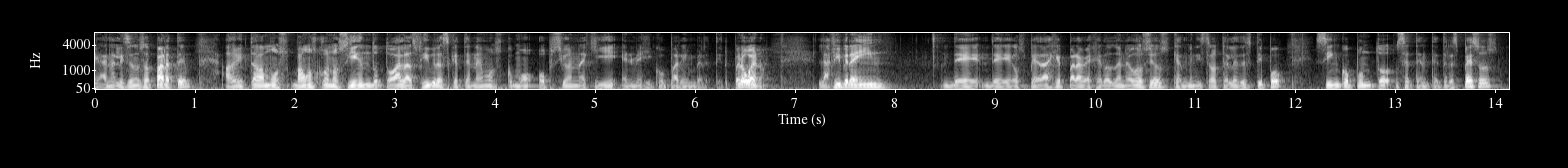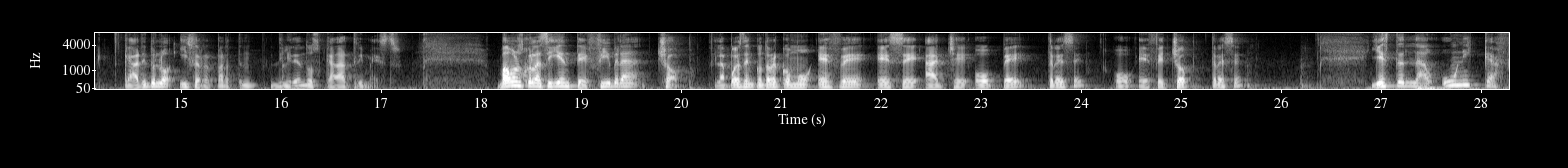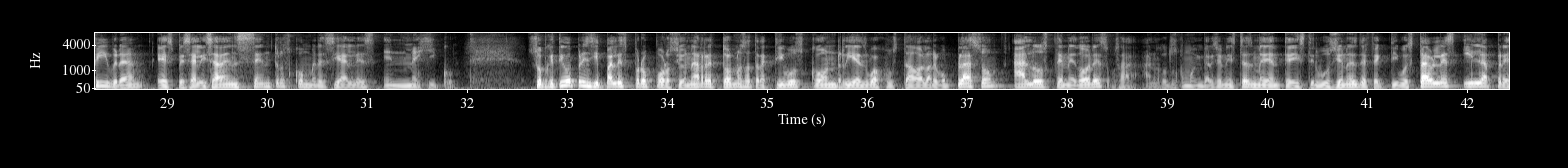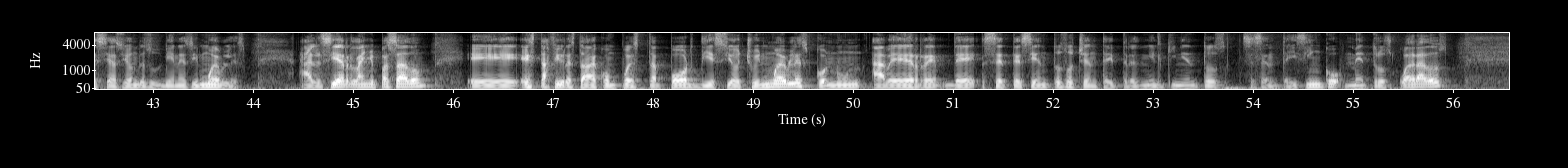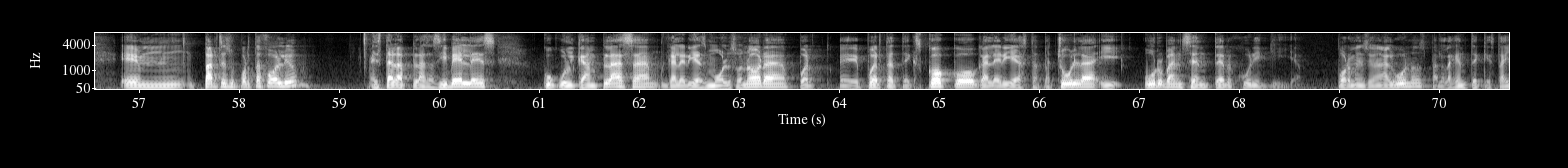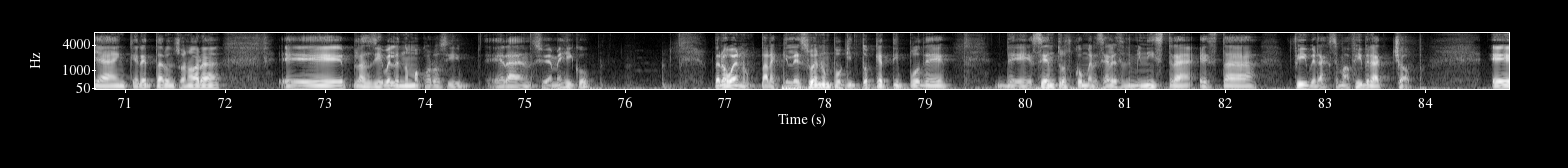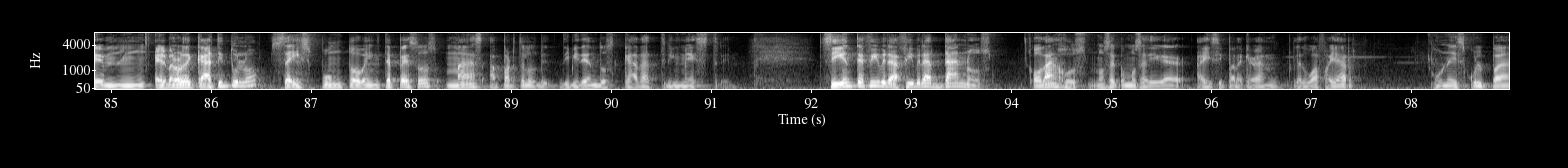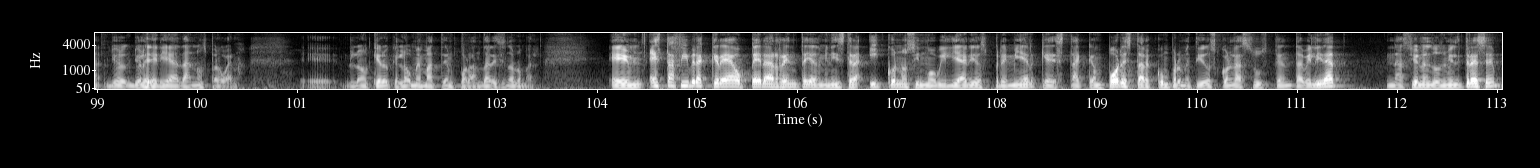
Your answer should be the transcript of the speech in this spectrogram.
analizando esa parte. Ahorita vamos, vamos conociendo todas las fibras que tenemos como opción aquí en México para invertir. Pero bueno, la fibra IN de, hospedaje para viajeros de negocios que administra hoteles de este tipo, 5.73 pesos cada título y se reparten dividendos cada trimestre. Vámonos con la siguiente, fibra Chop. La puedes encontrar como FSHOP 13 o FCHOP 13. Y esta es la única fibra especializada en centros comerciales en México. Su objetivo principal es proporcionar retornos atractivos con riesgo ajustado a largo plazo a los tenedores, o sea, a nosotros como inversionistas, mediante distribuciones de efectivo estables y la apreciación de sus bienes inmuebles. Al cierre el año pasado, eh, esta fibra estaba compuesta por 18 inmuebles con un ABR de 783.565 metros cuadrados. Em, parte de su portafolio está la Plaza Cibeles, Cuculcán Plaza, Galerías Mall Sonora, eh, Puerta Texcoco, Galerías Tapachula y Urban Center Juriquilla. Por mencionar algunos, para la gente que está ya en Querétaro, en Sonora, eh, Plaza Cibeles, no me acuerdo si era en Ciudad de México. Pero bueno, para que les suene un poquito qué tipo de, de centros comerciales administra esta fibra, se llama Fibra Chop. Em, el valor de cada título, 6.20 pesos, más aparte los dividendos cada trimestre. Siguiente fibra, fibra Danos o Danjos, no sé cómo se diga, ahí sí para que vean, les voy a fallar. Una disculpa, yo, yo le diría Danos, pero bueno, eh, no quiero que lo me maten por andar diciéndolo mal. Em, esta fibra crea, opera, renta y administra iconos inmobiliarios Premier que destacan por estar comprometidos con la sustentabilidad. Nació en el 2013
